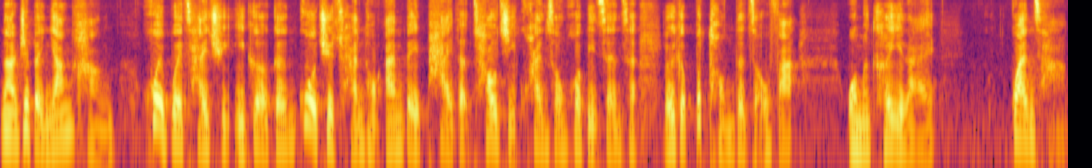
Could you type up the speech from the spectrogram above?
那日本央行会不会采取一个跟过去传统安倍派的超级宽松货币政策有一个不同的走法？我们可以来观察。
